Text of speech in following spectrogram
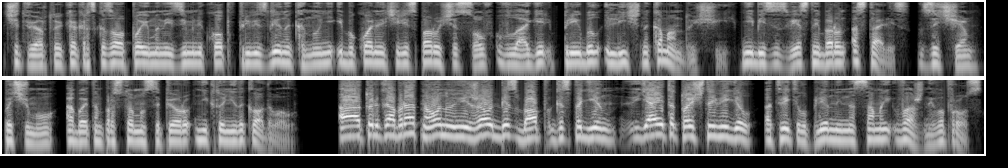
Четвертую, как рассказал пойманный землекоп, привезли накануне и буквально через пару часов в лагерь прибыл лично командующий. Небезызвестный барон остались. Зачем? Почему? Об этом простому саперу никто не докладывал. «А только обратно он уезжал без баб, господин. Я это точно видел», — ответил пленный на самый важный вопрос.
